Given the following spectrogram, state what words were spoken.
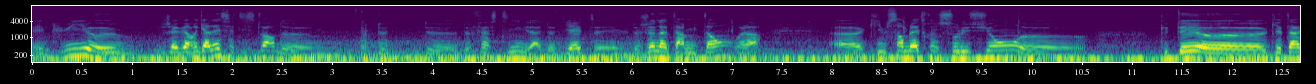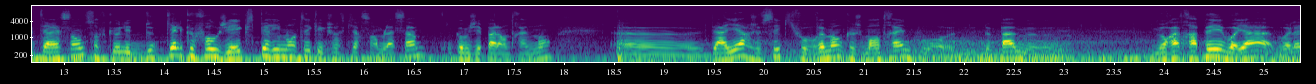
et puis j'avais regardé cette histoire de, de, fasting, là, de diète, de jeûne intermittent, voilà. Euh, qui me semble être une solution euh, qui, était, euh, qui était intéressante, sauf que les deux, quelques fois où j'ai expérimenté quelque chose qui ressemble à ça, comme j'ai pas l'entraînement, derrière je sais qu'il faut vraiment que je m'entraîne pour ne, pas me, me rattraper voilà, voilà,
